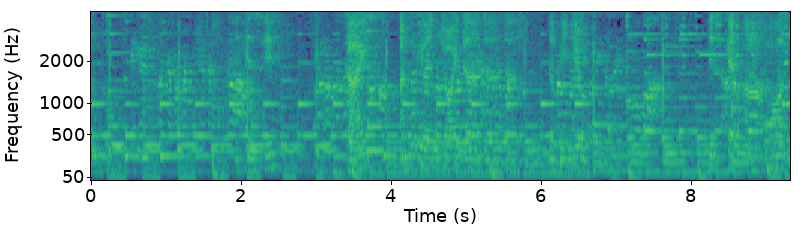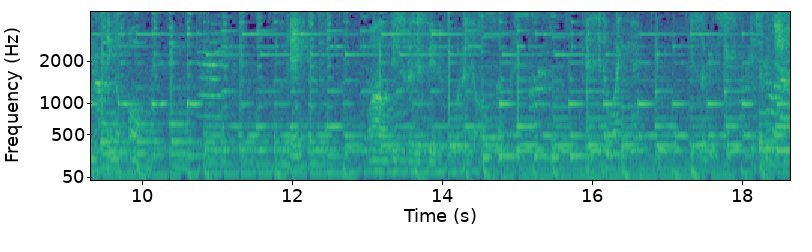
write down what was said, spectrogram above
You can see, guys. I hope you enjoy the the the, the video. These cats are all in Singapore. Okay. Wow, this is really beautiful, really awesome. You see the white cat? It's a bit, it's a bit shy.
